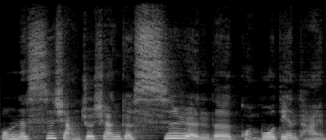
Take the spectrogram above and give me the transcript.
我们的思想就像一个私人的广播电台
